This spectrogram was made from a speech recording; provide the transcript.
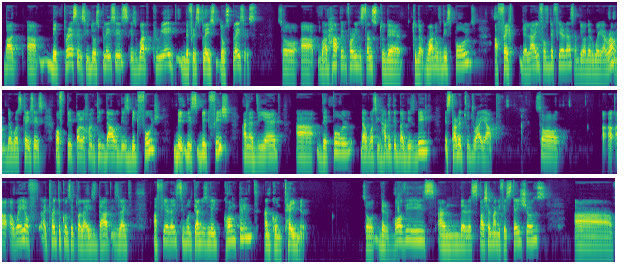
but uh, the presence in those places is what create in the first place those places. So uh, what happened, for instance, to the to the one of these pools affect the life of the fieras and the other way around. There was cases of people hunting down these big fish, this big fish, and at the end, uh, the pool that was inhabited by this big started to dry up. So a, a, way of I try to conceptualize that is like a fiera is simultaneously content and container. So their bodies and their spatial manifestations uh,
